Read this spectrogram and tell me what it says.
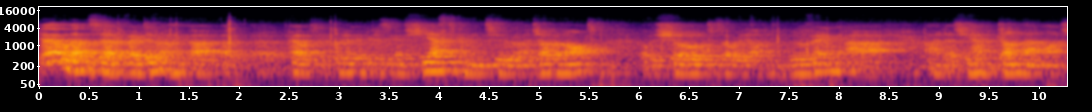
Yeah, well, that's uh, very different. I think uh, uh, Pearl was brilliant because, again, she has to come into a juggernaut of a show which is already up and moving, uh, and she hadn't done that much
